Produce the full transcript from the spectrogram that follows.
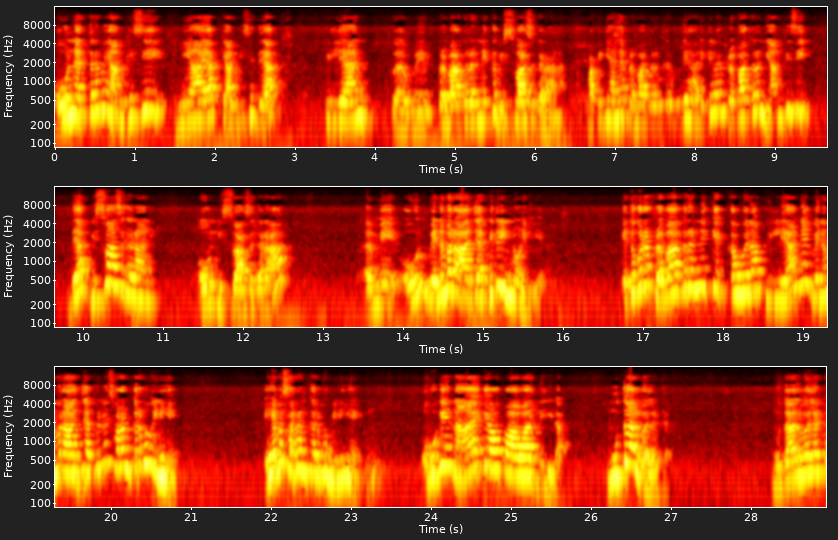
ඔවුන් ඇත්තටම යම්කිසි න්‍යායක් යම්කිසි දෙයක් පිල්ලයන් මේ ප්‍රභාකරන් එක විශ්වාස කරා නම් අපි කියන්නේ ප්‍රභාකරන් කරපු දේ හරි කියලා ප්‍රභාකරන් යම්කිසි දෙයක් විශ්වාස කරානේ. ඔවුන් විශ්වාස කරා මේ ඔවුන් වෙනම රාජ්‍යයක් විතර ඉන්න ඕනේ කියලා. එතකොට ප්‍රභාකරන් එක්ක එක්ක වෙලා පිල්ලයන්නේ වෙනම රාජ්‍යයක් වෙනුවෙන් සරන් කරපු මිනිහෙක්. එහෙම සරන් කරපු මිනිහෙක් ඔහුගේ නායකයව පාවා දීලා මුදල් වලට මුදල් වලට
